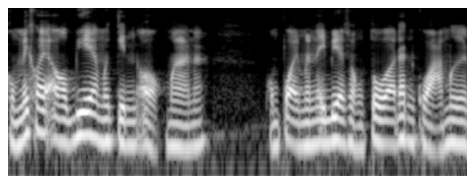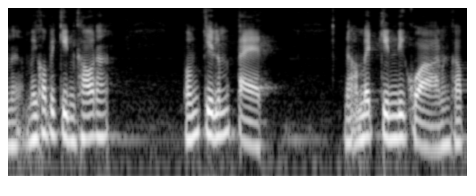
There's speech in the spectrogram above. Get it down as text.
ผมไม่ค่อยเอาเบี้ยมากินออกมานะ ผมปล่อยมันในเบี้ยสองตัวด้านขวามือนะไม่เข้าไปกินเขานะ ผมกินแล้วมันแตกนะเอาเม็ดกินดีกว่านะครับ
